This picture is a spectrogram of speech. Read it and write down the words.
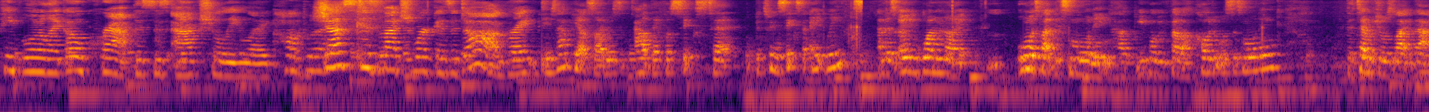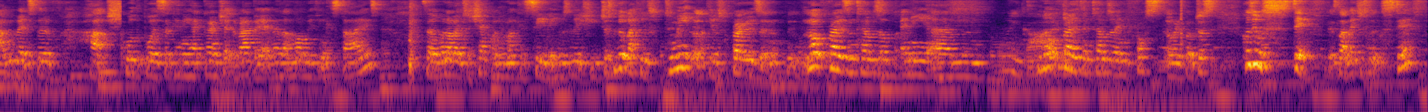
people are like, "Oh crap, this is actually like Hard work. just as much work as a dog, right?" He was happy outside. He was out there for six to between six to eight weeks. And there's only one night, almost like this morning. How you probably felt how cold it was this morning. The temperature was like that. We went to the hutch, called the boys, said, "Can you go and check the rabbit?" And they're like, "Mum, we think it's died." So when I went to check on him, I could see that he was literally just looked like he was. To me, it looked like he was frozen. Not frozen in terms of any. Um, Oh my god. not frozen in terms of any frost or anything, but just because he was stiff. It's like they just look stiff.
